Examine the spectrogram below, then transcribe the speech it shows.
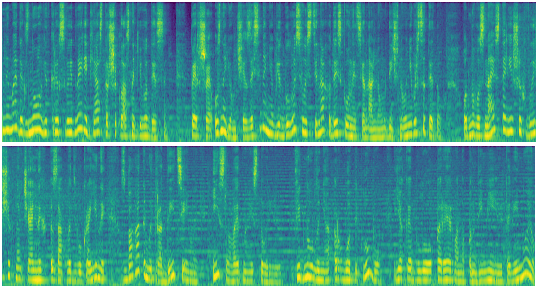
юний медик знову відкрив свої двері для старшокласників Одеси. Перше ознайомче засідання відбулося у стінах Одеського національного медичного університету, одного з найстаріших вищих навчальних закладів України з багатими традиціями і славетною історією. Відновлення роботи клубу, яке було перервано пандемією та війною,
